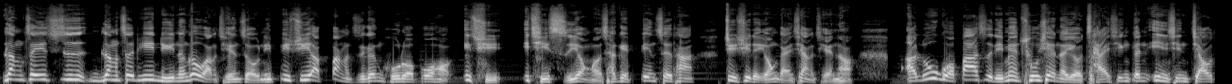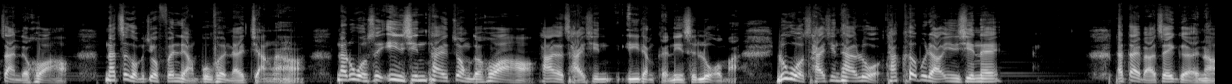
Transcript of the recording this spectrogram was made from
让这一只让这批驴能够往前走，你必须要棒子跟胡萝卜哈一起。一起使用哦，才可以鞭策他继续的勇敢向前哦。啊，如果八字里面出现了有财星跟印星交战的话哈，那这个我们就分两部分来讲了哈。那如果是印星太重的话哈，他的财星力量肯定是弱嘛。如果财星太弱，他克不了印星呢，那代表这个人呢，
